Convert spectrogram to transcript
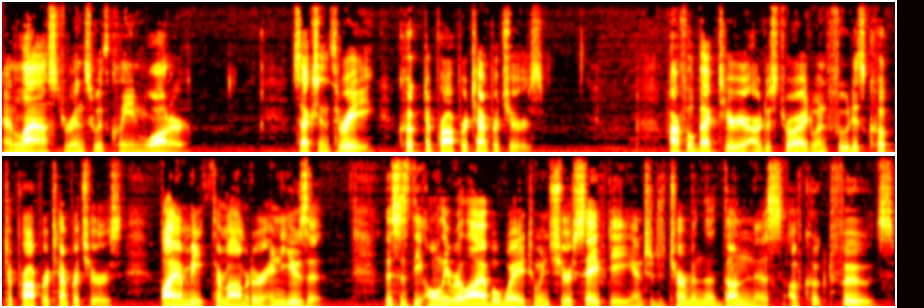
and last rinse with clean water. Section 3. Cook to proper temperatures. Harmful bacteria are destroyed when food is cooked to proper temperatures, Buy a meat thermometer and use it. This is the only reliable way to ensure safety and to determine the doneness of cooked foods.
